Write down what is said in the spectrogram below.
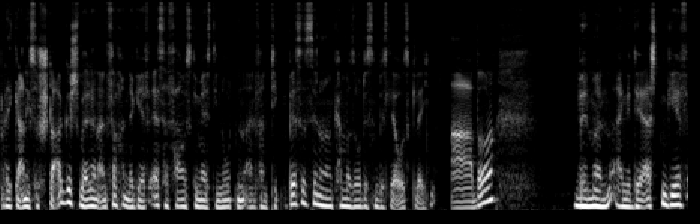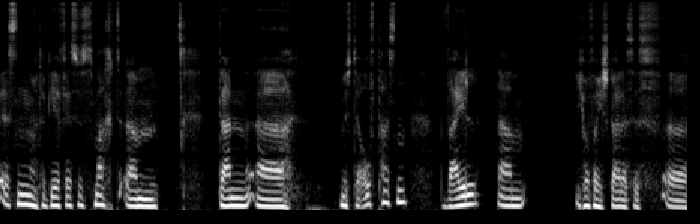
vielleicht gar nicht so stark ist, weil dann einfach in der GFS erfahrungsgemäß die Noten einfach einen Ticken besser sind und dann kann man so das ein bisschen ausgleichen. Aber wenn man eine der ersten GFSen oder GFSs macht, ähm, dann äh, müsst ihr aufpassen, weil ähm, ich hoffe euch gar, dass es äh,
